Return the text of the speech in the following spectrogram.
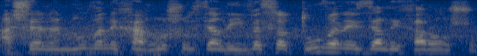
А ширину вони хорошу взяли, і висоту вони взяли хорошу.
